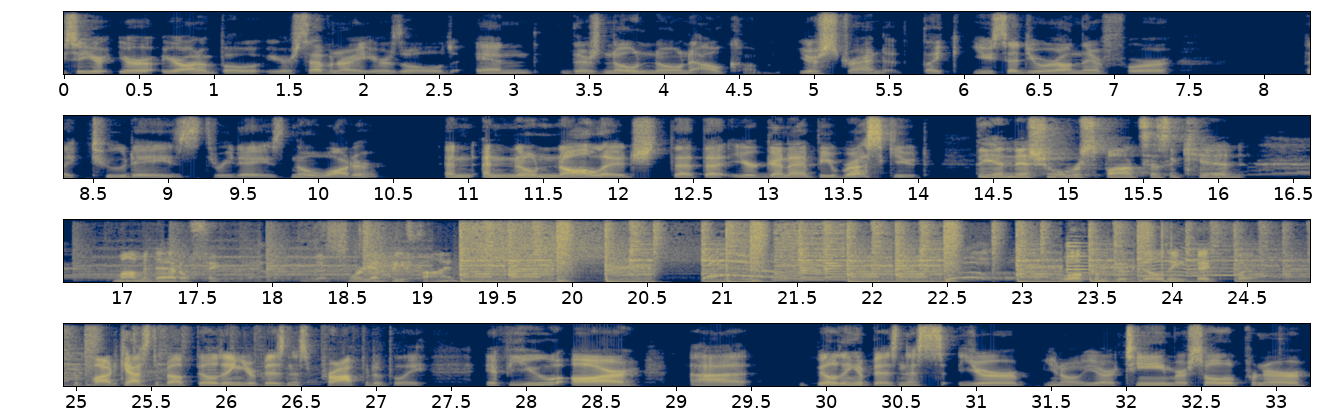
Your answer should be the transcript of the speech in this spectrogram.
so you're you're you're on a boat you're seven or eight years old and there's no known outcome. You're stranded. Like you said you were on there for like two days three days no water and and no knowledge that that you're gonna be rescued. The initial response as a kid mom and dad will figure it out. We're gonna be fine. Welcome to building bigfoot the podcast about building your business profitably. If you are uh, building a business, you're, you know, you're a team or solopreneur,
